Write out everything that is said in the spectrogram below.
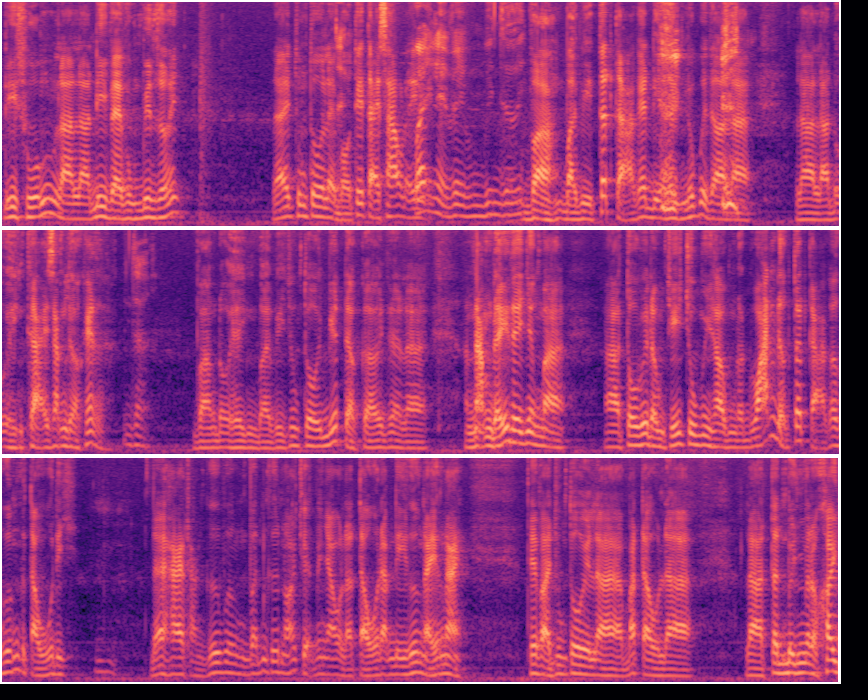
đi xuống là là đi về vùng biên giới. Đấy chúng tôi lại bảo thế tại sao lại quay lại về vùng biên giới. Vâng bởi vì tất cả cái địa hình lúc bây giờ là là là đội hình cải răng lược hết rồi. Dạ. vâng đội hình bởi vì chúng tôi biết được uh, là, là nằm đấy thế nhưng mà à, tôi với đồng chí Chu Minh Hồng là đoán được tất cả các hướng của tàu đi. Ừ. đấy hai thằng cứ vẫn cứ nói chuyện với nhau là tàu đang đi hướng này hướng này. Thế và chúng tôi là bắt đầu là là tân binh bắt đầu khênh.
